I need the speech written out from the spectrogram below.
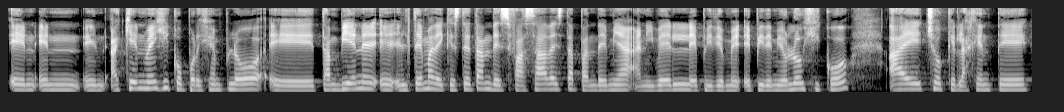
en, en, aquí en México, por ejemplo, eh, también el, tema de que esté tan desfasada esta pandemia a nivel epidemiológico ha hecho que la gente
